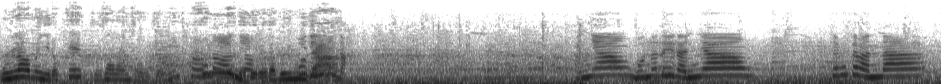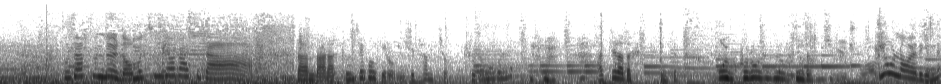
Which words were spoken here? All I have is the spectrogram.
올라오면 이렇게 부산항 한눈에 아니야. 내려다 어, 보입니다. 안녕, 모노레일 안녕. 좀 이따 만나. 부산 분들 너무 친절하시다. 부산 마라톤 최고 기록 23초. 도전해볼래? 아찔하다, 진짜. 어, 이거 걸어오신다. 힘이 좋아. 뛰어 올라가야 되겠네?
